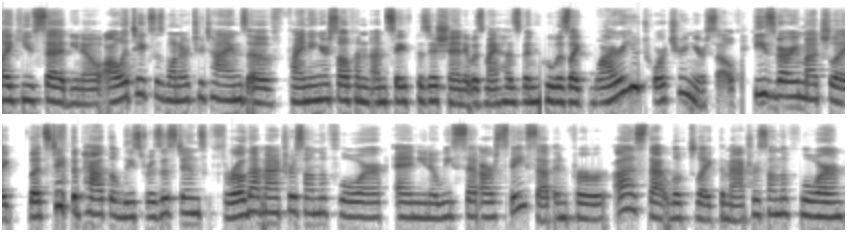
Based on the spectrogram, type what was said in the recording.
like you said, you know, all it takes is one or two times of finding yourself in an unsafe position. It was my husband who was like, Why are you torturing yourself? He's very much like, Let's take the path of least resistance, throw that mattress on the floor. And, you know, we set our space up. And for us, that looked like the mattress on the floor.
